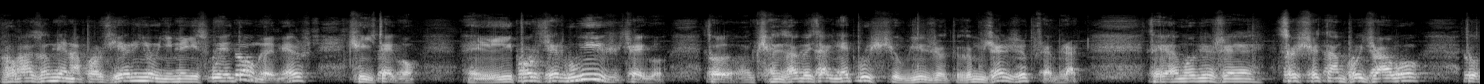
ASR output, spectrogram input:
prowadzą mnie na portiernię, oni mieli swoje domy, wiesz, czyli tego. I portier mówi czego. To księdza by tak nie puścił, wiesz, to, to musieli się przebrać. To ja mówię, że coś się tam podziało, to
